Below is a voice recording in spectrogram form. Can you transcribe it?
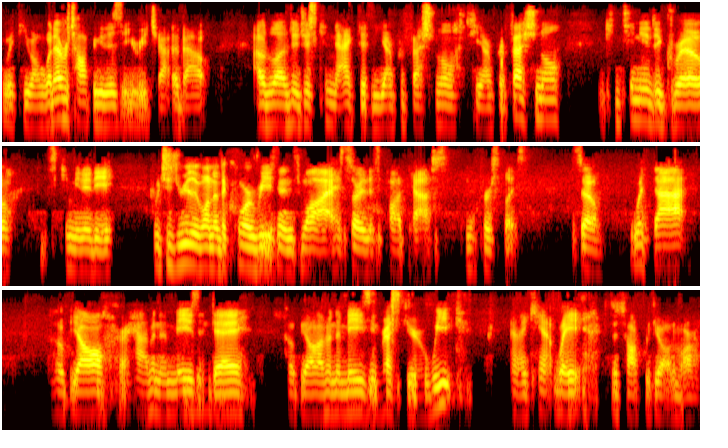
with you on whatever topic it is that you reach out about. I would love to just connect as a young professional to young professional and continue to grow this community, which is really one of the core reasons why I started this podcast in the first place. So, with that, hope y'all are having an amazing day. Hope y'all have an amazing rest of your week. And I can't wait to talk with you all tomorrow.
